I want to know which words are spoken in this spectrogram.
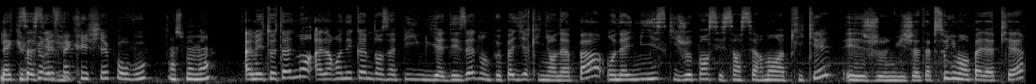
La culture est sacrifiée pour vous en ce moment? Ah mais totalement. Alors on est quand même dans un pays où il y a des aides, on ne peut pas dire qu'il n'y en a pas. On a une ministre qui, je pense, est sincèrement impliquée et je ne lui jette absolument pas la pierre.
